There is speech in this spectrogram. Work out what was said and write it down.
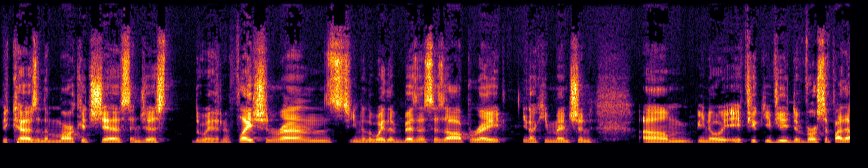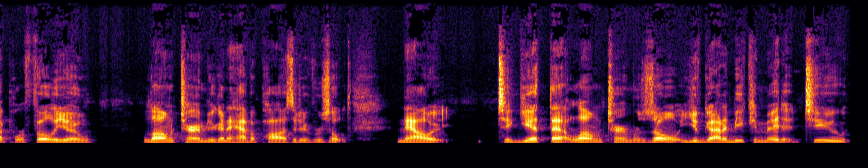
because of the market shifts and just the way that inflation runs, you know, the way that businesses operate. Like you mentioned, um, you know, if you if you diversify that portfolio long term, you're going to have a positive result. Now, to get that long term result, you've got to be committed to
